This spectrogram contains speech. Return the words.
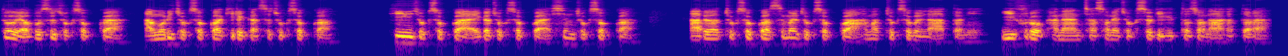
또 여부수 족속과 아모리 족속과 기르가스 족속과 히위 족속과 알가 족속과 신 족속과 아르앗 족속과 스말 족속과 하맛 족속을 낳았더니 이후로 가나안 자손의 족속이 흩어져 나아갔더라.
